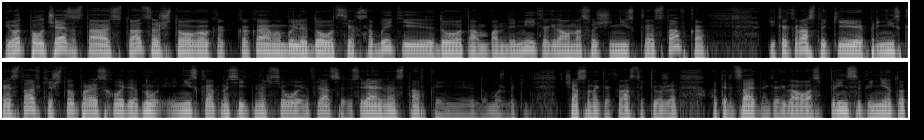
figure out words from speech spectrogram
И вот получается стала ситуация, что как, какая мы были до вот всех событий, до там пандемии, когда у нас очень низкая ставка, и как раз-таки при низкой ставке что происходит? Ну, низкая относительно всего инфляция, то есть реальная ставка, имею в виду. Может быть, сейчас она как раз-таки уже отрицательная, когда у вас в принципе нету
